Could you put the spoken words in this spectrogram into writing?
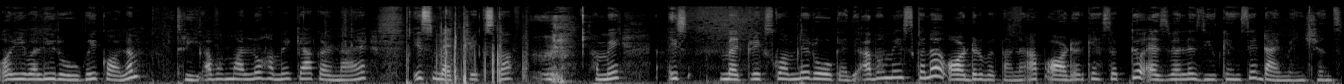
और ये वाली रो हो गई कॉलम थ्री अब हम मान लो हमें क्या करना है? इस मैट्रिक्स का हमें इस मैट्रिक्स को हमने रो कह दिया। अब हमें इसका ना ऑर्डर बताना है। आप ऑर्डर कह सकते हो as well as you can say dimensions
